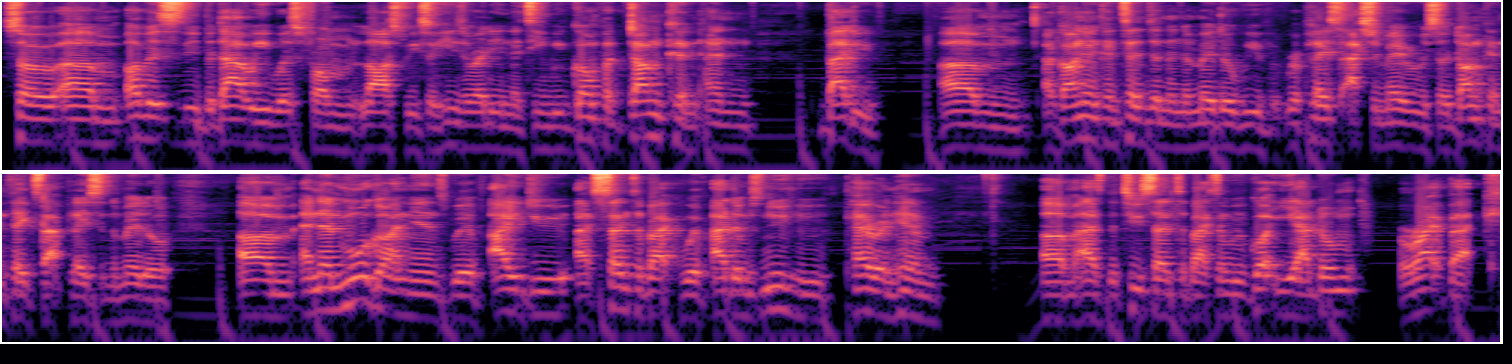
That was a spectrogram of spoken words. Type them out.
So um, obviously Badawi was from last week, so he's already in the team. We've gone for Duncan and Badu. Um, a Ghanaian contingent in the middle. We've replaced Ashimeru, so Duncan takes that place in the middle. Um, and then more Ghanaians with Aidoo at centre back with Adams Nuhu pairing him um, as the two centre backs, and we've got Yiadom right back,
